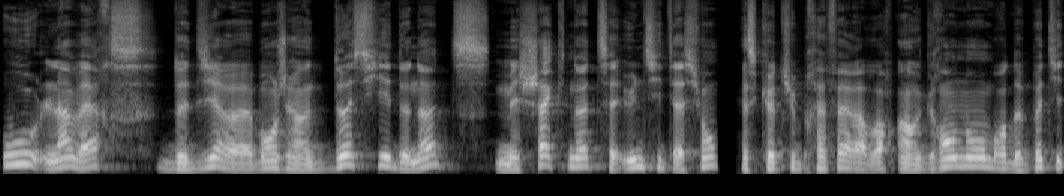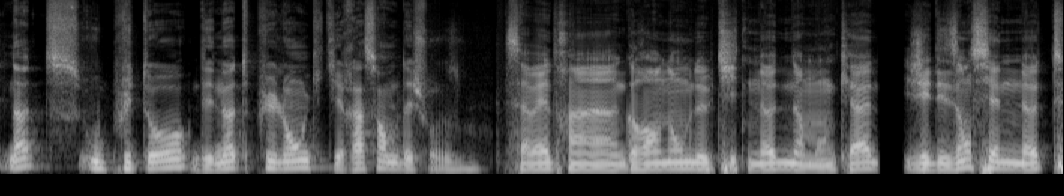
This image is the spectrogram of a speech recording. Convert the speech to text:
ou l'inverse, de dire euh, bon, j'ai un dossier de notes, mais chaque note c'est une citation. Est-ce que tu préfères avoir un grand nombre de petites notes ou plutôt des notes plus longues qui rassemblent des choses? Ça va être un grand nombre de petites notes dans mon cas. J'ai des anciennes notes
